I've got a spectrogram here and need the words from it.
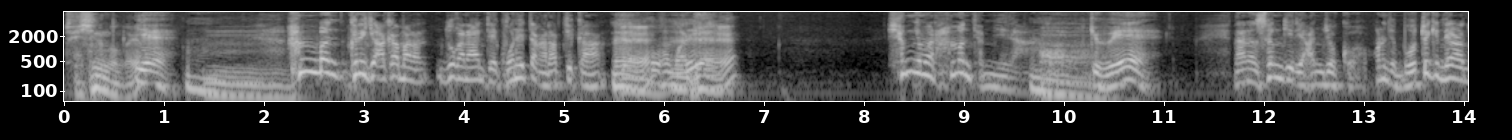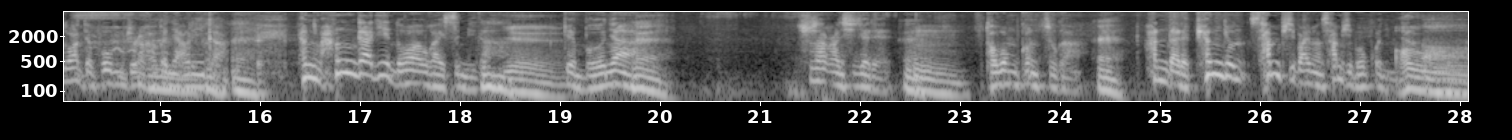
되시는 건가요? 예. 음. 한번 그러니까 아까 말한 누가 나한테 권했다가 납니까? 네. 보험을 네. 형님은 하면 됩니다. 어. 그게 왜 나는 성질이 안 좋고 하는데 뭐 어떻게 내가 너한테 보험 주라 하겠냐 그러니까 네. 형님 한 가지 노하우가 있습니다. 예. 그게 뭐냐? 네. 수사관 시절에 음. 도범 건수가 네. 한 달에 평균 30하면 35건입니다. 아우.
